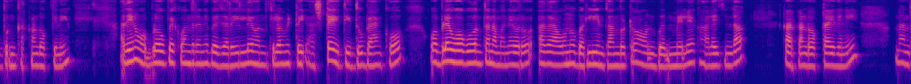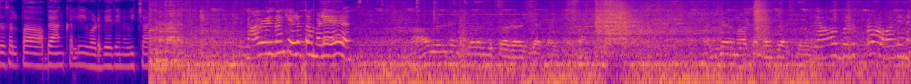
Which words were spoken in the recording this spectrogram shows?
ಒಬ್ರನ್ನ ಕರ್ಕೊಂಡು ಹೋಗ್ತೀನಿ. ಅದೇನೋ ಒಬ್ಳು ಹೋಗ್ಬೇಕು ಅಂದ್ರೇ ಬೇಜಾರು. ಇಲ್ಲೇ ಒಂದು ಕಿಲೋಮೀಟ್ರ್ ಅಷ್ಟೇ ಇದ್ದಿದ್ದು ಬ್ಯಾಂಕು. ಒಬ್ಳೆ ಹೋಗು ಅಂತ ನಮ್ಮ ಮನೆಯವರು. ಅದೇ ಅವನು ಬರಲಿ ಅಂತ ಅಂದ್ಬಿಟ್ಟು ಅವನು ಬಂದಮೇಲೆ ಕಾಲೇಜಿಂದ ಕರ್ಕೊಂಡು ಹೋಗ್ತಾ ಇದ್ದೀನಿ. ನಂದು ಸ್ವಲ್ಪ ಬ್ಯಾಂಕಲ್ಲಿ ಒಡವೆದೇನೋ ವಿಚಾರ ನಾವ್ ಹೇಳ್ದಂಗೆ ಕೇಳುತ್ತಾ ಮಳೆ? ಯಾವಾಗ ಬರುತ್ತೋ ಅವಾಗೇನೆ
